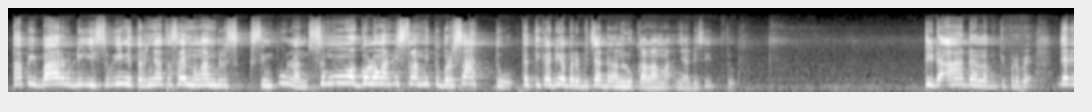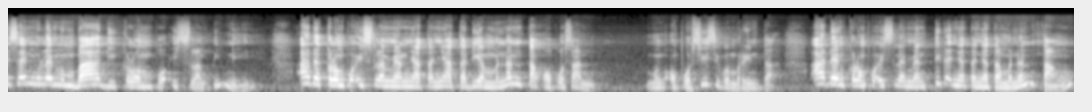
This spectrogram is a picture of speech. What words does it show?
Tapi baru di isu ini ternyata saya mengambil kesimpulan semua golongan Islam itu bersatu ketika dia berbicara dengan luka lamanya di situ. Tidak ada lagi perbedaan. Jadi saya mulai membagi kelompok Islam ini. Ada kelompok Islam yang nyata-nyata dia menentang oposan, mengoposisi pemerintah. Ada yang kelompok Islam yang tidak nyata-nyata menentang,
